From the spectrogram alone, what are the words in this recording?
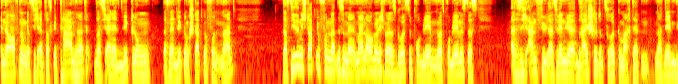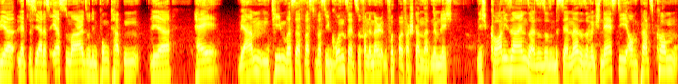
in der Hoffnung, dass sich etwas getan hat, dass sich eine Entwicklung dass eine Entwicklung stattgefunden hat. Dass diese nicht stattgefunden hat, ist in meinen Augen noch nicht mal das größte Problem. Nur das Problem ist, dass es sich anfühlt, als wenn wir drei Schritte zurück gemacht hätten. Nachdem wir letztes Jahr das erste Mal so den Punkt hatten, wir, hey, wir haben ein Team, was das, was, was die Grundsätze von American Football verstanden hat, nämlich nicht corny sein, also so, so ein bisschen, ne, so wirklich nasty auf den Platz kommen,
